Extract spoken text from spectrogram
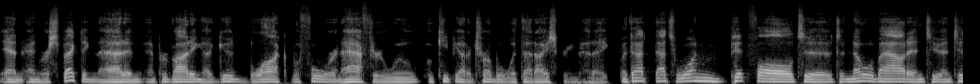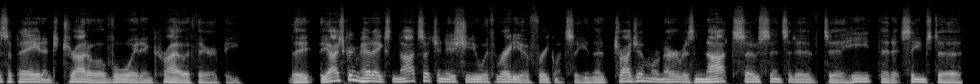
and and respecting that and, and providing a good block before and after will will keep you out of trouble with that ice cream headache. But that that's one pitfall to to know about and to anticipate and to try to avoid in cryotherapy. The the ice cream headache's not such an issue with radio frequency. The trigeminal nerve is not so sensitive to heat that it seems to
